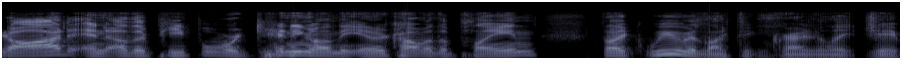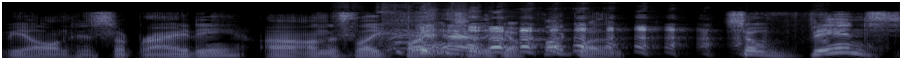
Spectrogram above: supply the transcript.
God and other people were getting on the intercom of the plane. They're like, we would like to congratulate JBL on his sobriety uh, on this leg flight. so they kept fucking with him. So Vince,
